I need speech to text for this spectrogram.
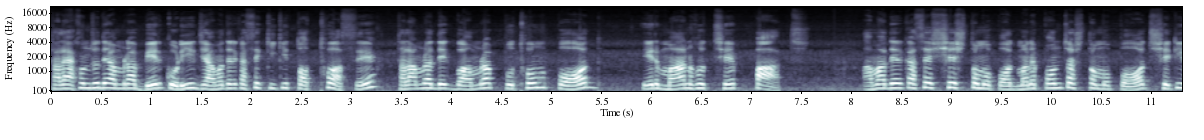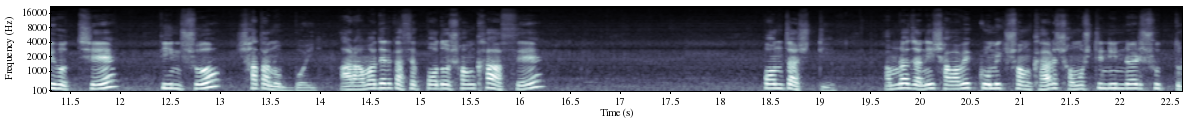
তাহলে এখন যদি আমরা বের করি যে আমাদের কাছে কি কি তথ্য আছে, তাহলে আমরা দেখব আমরা প্রথম পদ এর মান হচ্ছে পাঁচ। আমাদের কাছে শেষতম পদ মানে পঞ্চাশতম পদ, সেটি হচ্ছে তিনশো সাতানব্বই। আর আমাদের কাছে পদ সংখ্যা আছে পঞ্চাশটি। আমরা জানি স্বাভাবিক ক্রমিক সংখ্যার সমষ্টি নির্ণয়ের সূত্র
